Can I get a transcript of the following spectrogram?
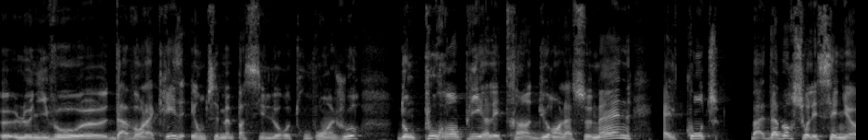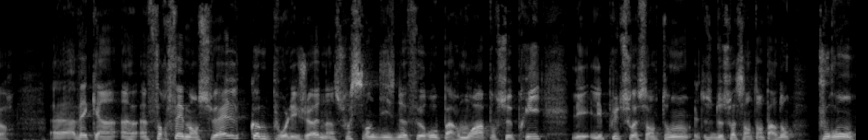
le niveau d'avant la crise et on ne sait même pas s'ils le retrouveront un jour. Donc pour remplir les trains durant la semaine, elle compte bah, d'abord sur les seniors. Euh, avec un, forfait mensuel, comme pour les jeunes, 79 hein, euros par mois. Pour ce prix, les, plus de 60 ans, de 60 ans pardon, pourront,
